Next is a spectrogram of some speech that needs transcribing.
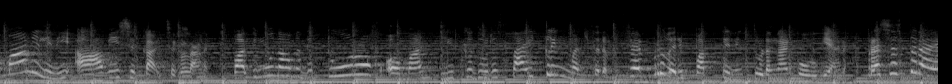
ഒമാനിൽ ഇനി ആവേശ കാഴ്ചകളാണ്. പതിമൂന്നാമത് ടൂർ ഓഫ് ഒമാൻ ദീർഘദൂര സൈക്ലിംഗ് മത്സരം ഫെബ്രുവരി പത്തിന് തുടങ്ങാൻ പോവുകയാണ്. പ്രശസ്തരായ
